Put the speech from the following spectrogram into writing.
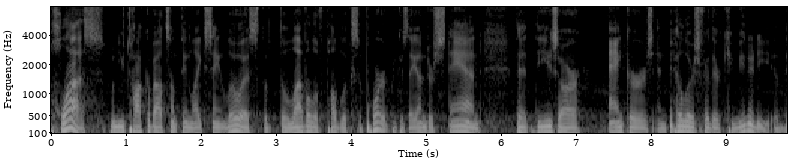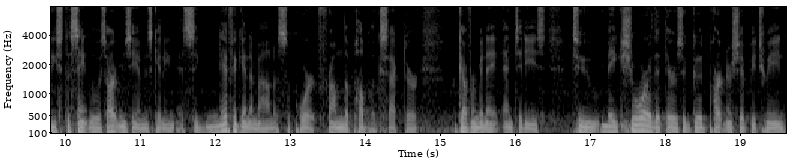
Plus, when you talk about something like St. Louis, the, the level of public support, because they understand that these are anchors and pillars for their community, at least the St. Louis Art Museum is getting a significant amount of support from the public sector, government entities, to make sure that there's a good partnership between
